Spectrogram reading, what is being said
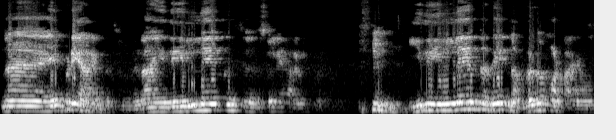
நான் எப்படி ஆரம்பிக்க நான் இது இல்லைன்னு சொல்லி ஆரம்பிக்கிறேன் இது இல்லைன்றதே நம்பவே மாட்டாங்க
